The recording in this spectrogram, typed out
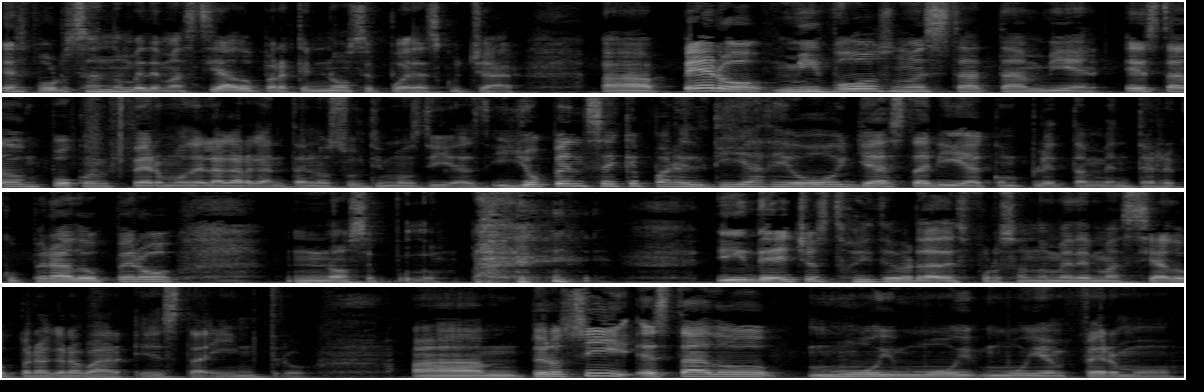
esforzándome demasiado para que no se pueda escuchar. Ah, pero mi voz no está tan bien. He estado un poco enfermo de la garganta en los últimos días y yo pensé que para el día de hoy ya estaría completamente recuperado, pero no se pudo. y de hecho estoy de verdad esforzándome demasiado para grabar esta intro. pero sí, he estado muy, muy, muy enfermo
